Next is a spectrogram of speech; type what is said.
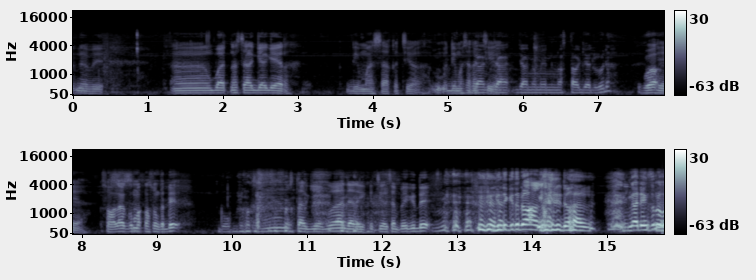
Tapi eh, buat nostalgia Ger di masa kecil, di masa Jangan, kecil. jangan, jangan nemuin nostalgia dulu dah. gua Iya. soalnya gua langsung gede Goblok. Nostalgia gua dari kecil sampai gede. gitu-gitu doang Gitu doang. nggak ada yang seru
